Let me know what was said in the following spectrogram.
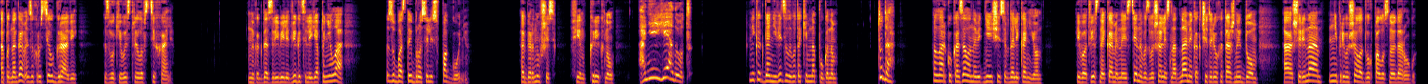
а под ногами захрустел гравий. Звуки выстрелов стихали. Но когда заревели двигатели, я поняла, зубастые бросились в погоню. Обернувшись, Финн крикнул «Они едут!» Никогда не видел его таким напуганным. «Туда!» Ларк указала на виднеющийся вдали каньон. Его отвесные каменные стены возвышались над нами, как четырехэтажный дом, а ширина не превышала двухполосную дорогу.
